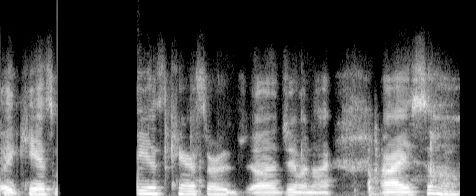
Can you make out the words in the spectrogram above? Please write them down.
a kid's cancer, uh, Gemini. All right, so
